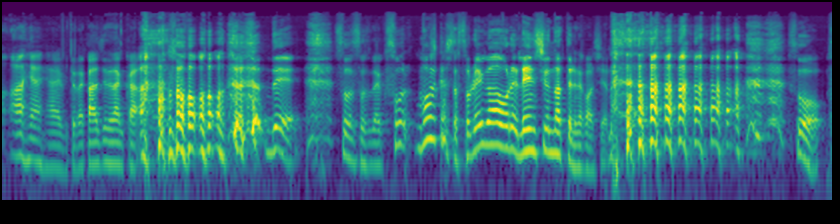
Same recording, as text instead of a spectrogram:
ああはいはいみたいな感じでなんかあのでそうそうそもしかしたらそれが俺練習になってるのかもしれない。そう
